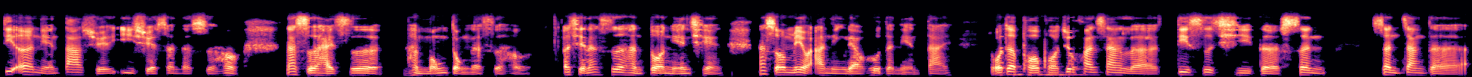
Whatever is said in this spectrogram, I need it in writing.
第二年大学医学生的时候，那时还是很懵懂的时候，而且那是很多年前，那时候没有安宁疗护的年代，我的婆婆就患上了第四期的肾肾脏的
